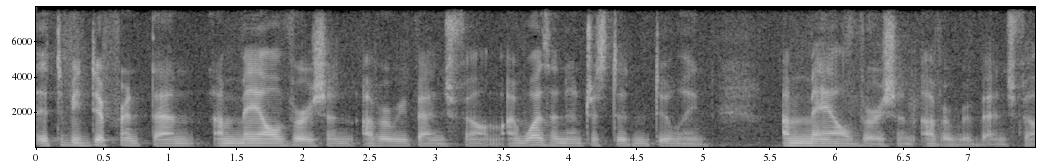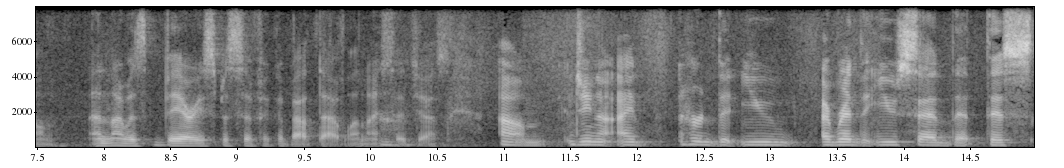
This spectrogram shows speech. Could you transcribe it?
it to be different than a male version of a revenge film. I wasn't interested in doing a male version of a revenge film. And I was very specific about that when I said yes. Um, Geena, I heard that you, I read that you said that this,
